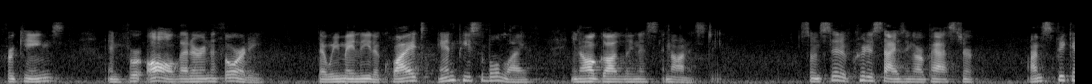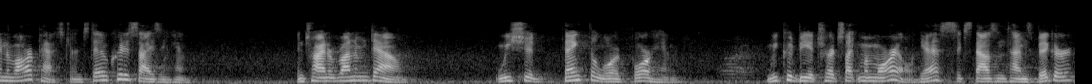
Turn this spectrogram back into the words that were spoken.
for kings, and for all that are in authority, that we may lead a quiet and peaceable life in all godliness and honesty. So instead of criticizing our pastor, I'm speaking of our pastor. Instead of criticizing him and trying to run him down, we should thank the Lord for him. We could be a church like Memorial. Yes, 6,000 times bigger,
